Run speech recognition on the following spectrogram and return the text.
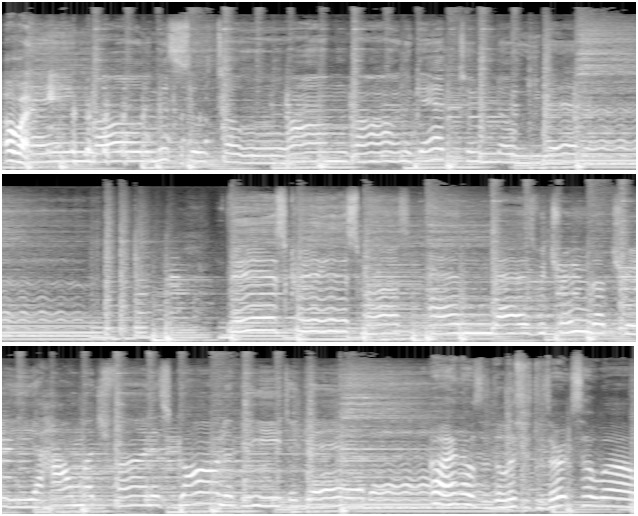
All right. Hang all the mistletoe. I'm gonna get to know you better. This Christmas, and as we trim the tree, how much fun it's gonna be together. All right, that was a delicious dessert. So, um,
